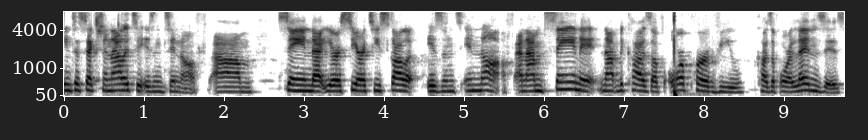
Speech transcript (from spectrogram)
intersectionality isn't enough. Um, saying that you're a CRT scholar isn't enough. And I'm saying it not because of our purview, because of our lenses,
